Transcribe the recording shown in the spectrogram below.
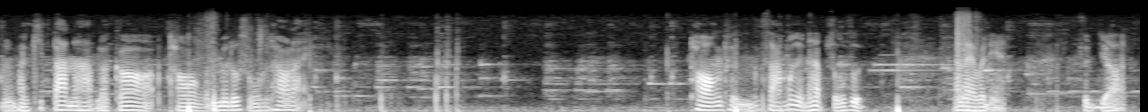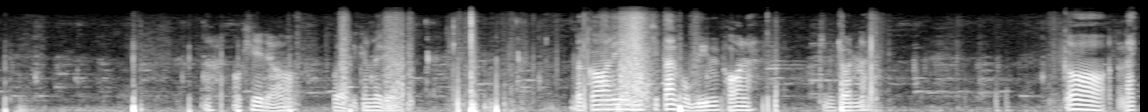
หนึ่งพันคิตตันนะครับ แล้วก็ทองไม่รู้สูงเท่าไหร่ ทองถึงสามหมื่นนะครับ สูงสุด อะไรวะเนี่ย สุดยอดอโอเคเดี๋ยว เปิดกันเลยเดี๋ยว แล้วก็นี่ครับคิตตันผมมีไม่พอนะจนๆนะ ก็เล็ก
